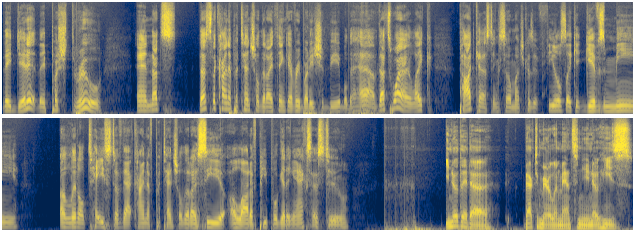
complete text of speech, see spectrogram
they did it they pushed through and that's that's the kind of potential that i think everybody should be able to have that's why i like podcasting so much because it feels like it gives me a little taste of that kind of potential that i see a lot of people getting access to You know that uh, back to Marilyn Manson. You know he's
